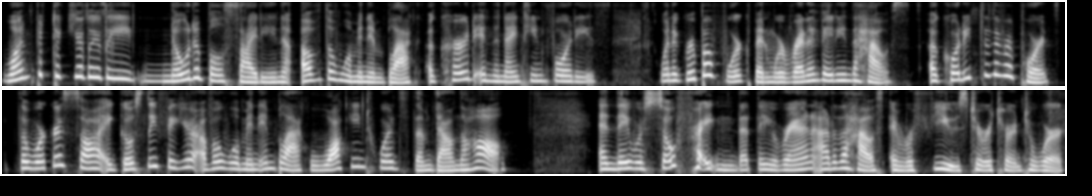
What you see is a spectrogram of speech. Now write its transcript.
One particularly notable sighting of the woman in black occurred in the 1940s when a group of workmen were renovating the house. According to the reports, the workers saw a ghostly figure of a woman in black walking towards them down the hall. And they were so frightened that they ran out of the house and refused to return to work.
